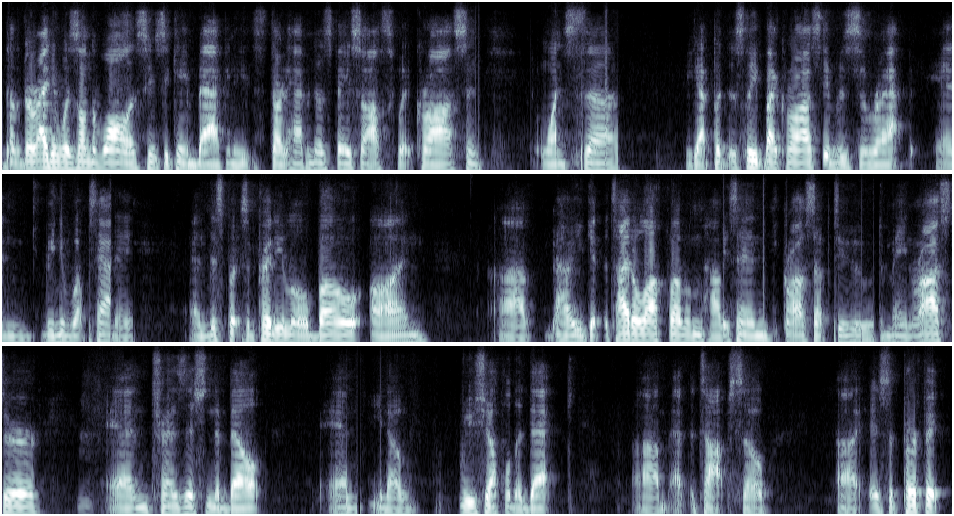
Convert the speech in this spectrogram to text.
the, the writing was on the wall as soon as he came back and he started having those face offs with Kross And once uh, he got put to sleep by Kross it was a wrap and we knew what was happening. and this puts a pretty little bow on uh, how you get the title off of him, how he's in Kross up to the main roster, mm-hmm. and transition the belt, and you know reshuffle the deck um, at the top. So uh, it's a perfect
